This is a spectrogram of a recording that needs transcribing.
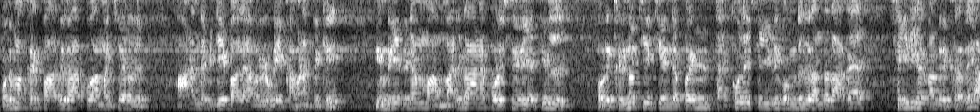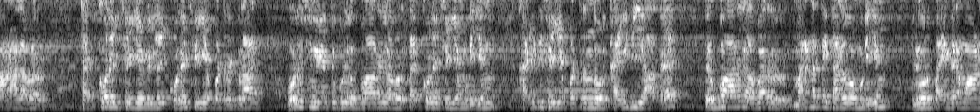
பொதுமக்கள் பாதுகாப்பு அமைச்சர் ஆனந்த விஜயபால அவர்களுடைய கவனத்துக்கு இன்றைய தினம் மருதான பொலிஸ் நிலையத்தில் ஒரு கிளிநொச்சியைச் சேர்ந்த பெண் தற்கொலை செய்து கொண்டு இறந்ததாக செய்திகள் வந்திருக்கிறது ஆனால் அவர் தற்கொலை செய்யவில்லை கொலை செய்யப்பட்டிருக்கிறார் போலீஸ் நிலையத்துக்குள் எவ்வாறு அவர் தற்கொலை செய்ய முடியும் கைது செய்யப்பட்டிருந்த ஒரு கைதியாக எவ்வாறு அவர் மரணத்தை தழுவ முடியும் இது ஒரு பயங்கரமான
